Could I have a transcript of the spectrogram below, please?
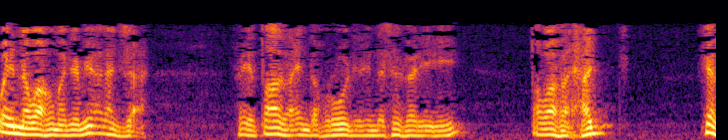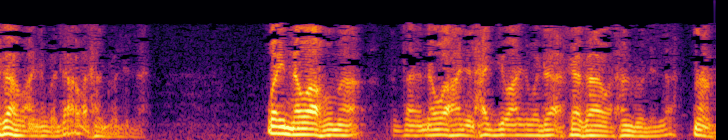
وإن نواهما جميعا أجزأه. فإن طاف عند خروجه عند سفره طواف الحج كفاه عن الوداع والحمد لله. وإن نواهما نواه عن الحج وعن الوداع كفى والحمد لله. نعم.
